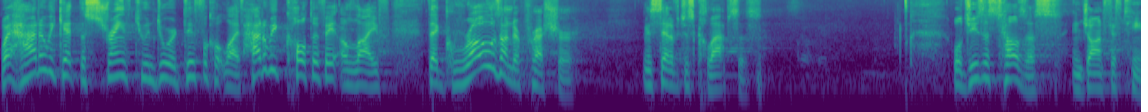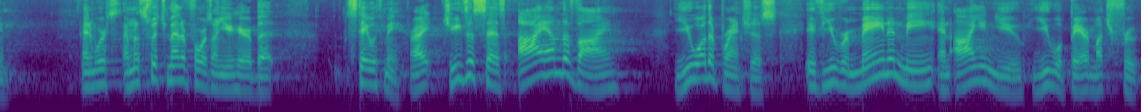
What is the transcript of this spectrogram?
Well, how do we get the strength to endure a difficult life? How do we cultivate a life that grows under pressure instead of just collapses? Well, Jesus tells us in John 15, and I'm going to switch metaphors on you here, but Stay with me, right? Jesus says, I am the vine, you are the branches. If you remain in me and I in you, you will bear much fruit.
